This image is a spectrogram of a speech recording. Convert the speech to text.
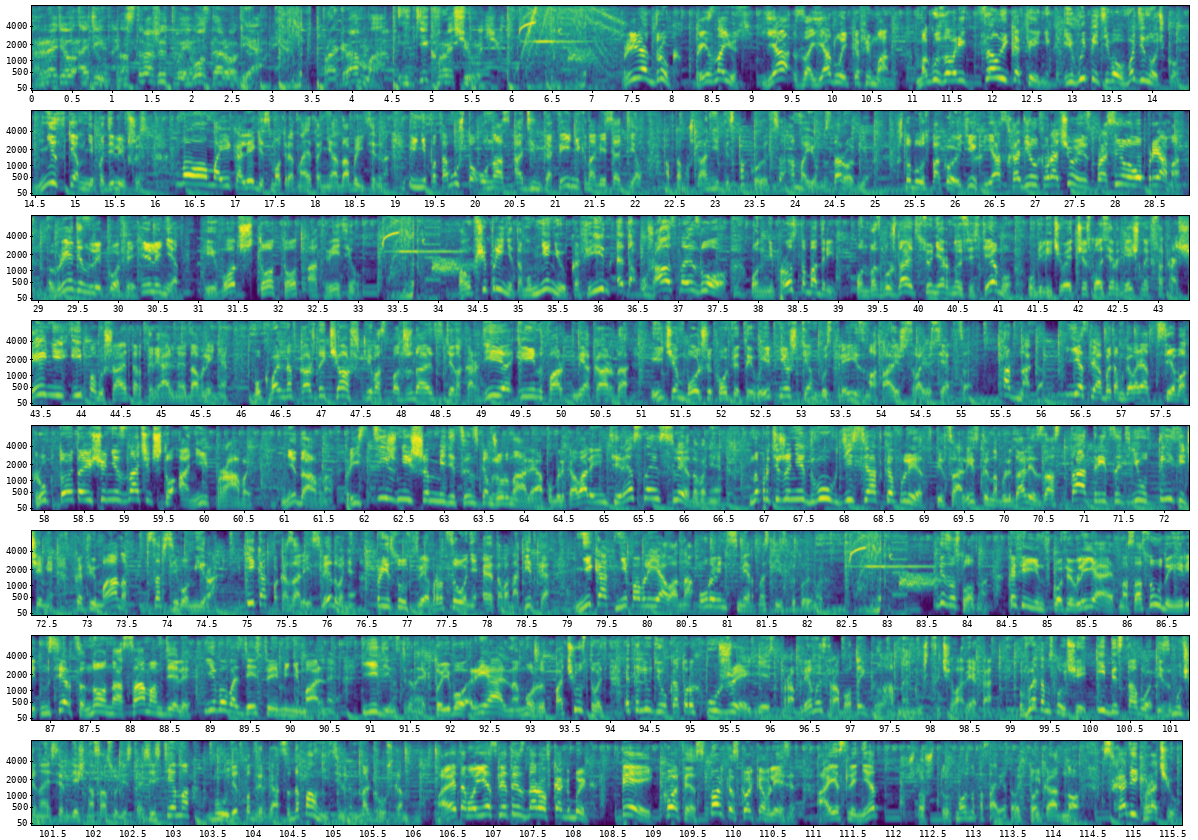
Радио 1 на страже твоего здоровья. Программа «Иди к врачу». Привет, друг! Признаюсь, я заядлый кофеман. Могу заварить целый кофейник и выпить его в одиночку, ни с кем не поделившись. Но мои коллеги смотрят на это неодобрительно. И не потому, что у нас один кофейник на весь отдел, а потому что они беспокоятся о моем здоровье. Чтобы успокоить их, я сходил к врачу и спросил его прямо, вреден ли кофе или нет. И вот что тот ответил. По общепринятому мнению, кофеин – это ужасное зло. Он не просто бодрит, он возбуждает всю нервную систему, увеличивает число сердечных сокращений и повышает артериальное давление. Буквально в каждой чашке вас поджидает стенокардия и инфаркт миокарда. И чем больше кофе ты выпьешь, тем быстрее измотаешь свое сердце. Однако, если об этом говорят все вокруг, то это еще не значит, что они правы. Недавно в престижнейшем медицинском журнале опубликовали интересное исследование. На протяжении двух десятков лет специалисты наблюдали за 130 тысячами кофеманов со всего мира. И как показали исследования, присутствие в рационе этого напитка никак не повлияло на уровень смертности испытуемых. Безусловно, кофеин в кофе влияет на сосуды и ритм сердца, но на самом деле его воздействие минимальное. Единственные, кто его реально может почувствовать, это люди, у которых уже есть проблемы с работой главной мышцы человека. В этом случае и без того измученная сердечно-сосудистая система будет подвергаться дополнительным нагрузкам. Поэтому, если ты здоров как бык, пей кофе столько, сколько влезет. А если нет, что ж, тут можно посоветовать только одно. Сходи к врачу.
